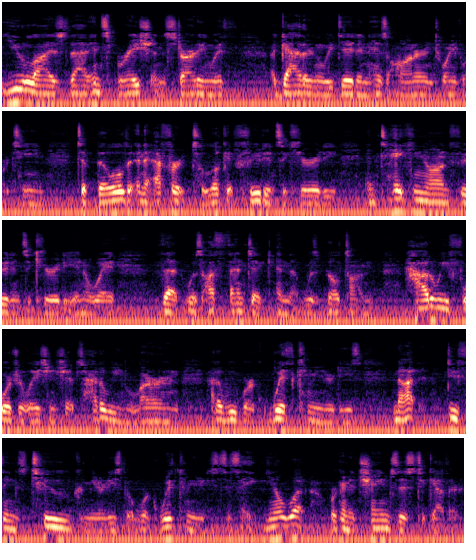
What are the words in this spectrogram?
utilized that inspiration starting with a gathering we did in his honor in 2014 to build an effort to look at food insecurity and taking on food insecurity in a way that was authentic and that was built on how do we forge relationships how do we learn how do we work with communities not do things to communities but work with communities to say you know what? We're going to change this together.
